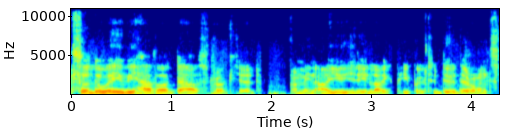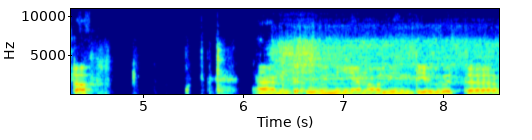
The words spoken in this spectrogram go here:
so the way we have our DAO structured, I mean, I usually like people to do their own stuff, and Winnie and Arlene deal with the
